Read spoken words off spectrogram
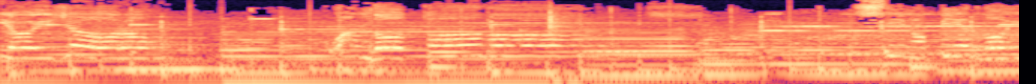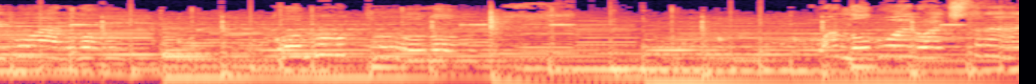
río y lloro cuando tomo. Si no pierdo y guardo como todos, cuando vuelo extraño.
